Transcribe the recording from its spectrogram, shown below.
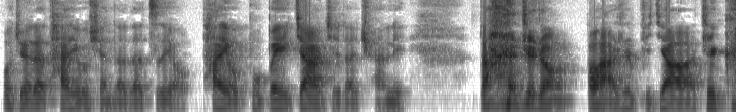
我觉得他有选择的自由，他有不被价值的权利。当然，这种说法是比较这个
